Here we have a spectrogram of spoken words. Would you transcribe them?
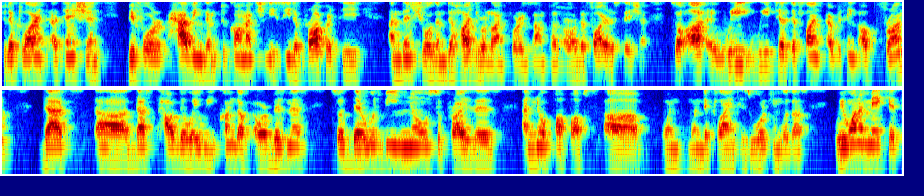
to the client attention before having them to come actually see the property and then show them the hydro line for example or the fire station so I, we we tell the client everything up front that's uh, that's how the way we conduct our business so there would be no surprises and no pop-ups uh, when when the client is working with us we want to make it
